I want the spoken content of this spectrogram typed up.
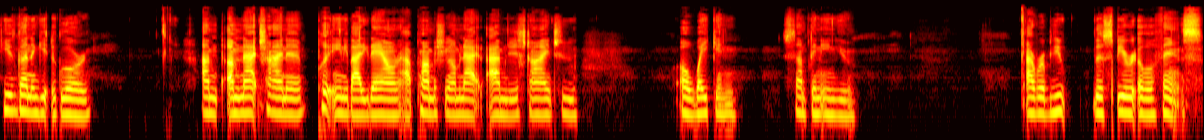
He's going to get the glory. I'm I'm not trying to put anybody down. I promise you I'm not. I'm just trying to awaken something in you. I rebuke the spirit of offense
